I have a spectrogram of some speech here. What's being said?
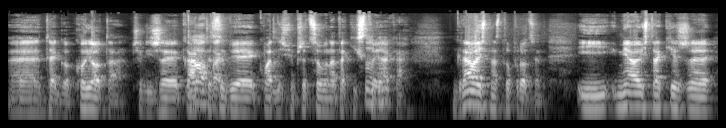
e, tego, Kojota, czyli że karty tak. sobie kładliśmy przed sobą na takich mhm. stojakach. Mhm grałeś na 100% i miałeś takie, że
